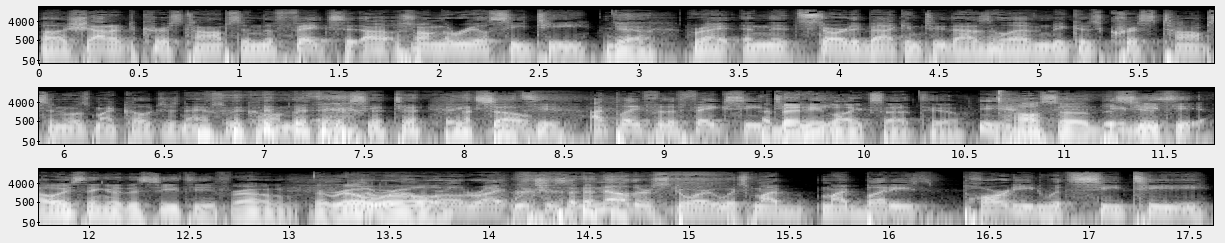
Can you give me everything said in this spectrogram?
Uh, shout out to Chris Thompson, the fake. Uh, so I'm the real CT. Yeah. Right. And it started back in 2011 because Chris Thompson was my coach's name, so we call him the fake CT. Fake so CT. I played for the fake CT. I bet he likes that too. Yeah. also the He CT. just- I always think of the CT from the real the world. real world, right? Which is another story. Which my my buddy partied with CT,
